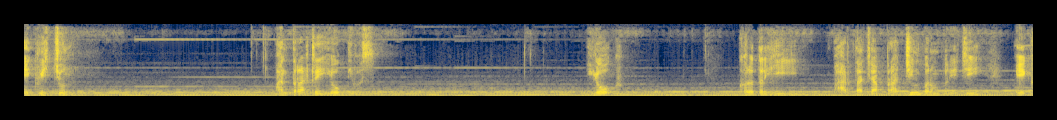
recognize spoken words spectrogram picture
एकवीस जून आंतरराष्ट्रीय योग दिवस. योग खर तर ही भारताच्या प्राचीन परंपरेची एक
